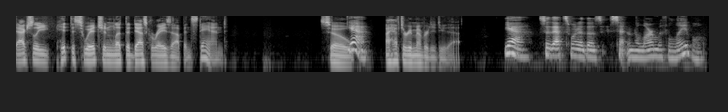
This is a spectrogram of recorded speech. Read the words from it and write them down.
actually hit the switch and let the desk raise up and stand. So Yeah. I have to remember to do that. Yeah. So that's one of those set an alarm with a label.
